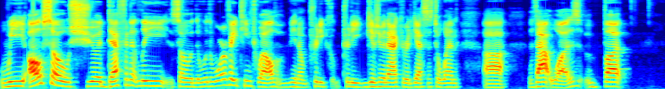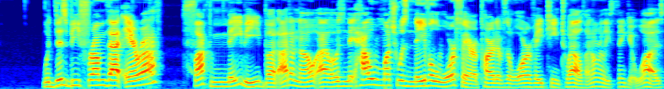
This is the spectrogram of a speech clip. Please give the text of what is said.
we also should definitely so the, the War of 1812, you know, pretty pretty gives you an accurate guess as to when uh, that was. But would this be from that era? Fuck, maybe, but I don't know. I was how much was naval warfare a part of the War of 1812? I don't really think it was.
